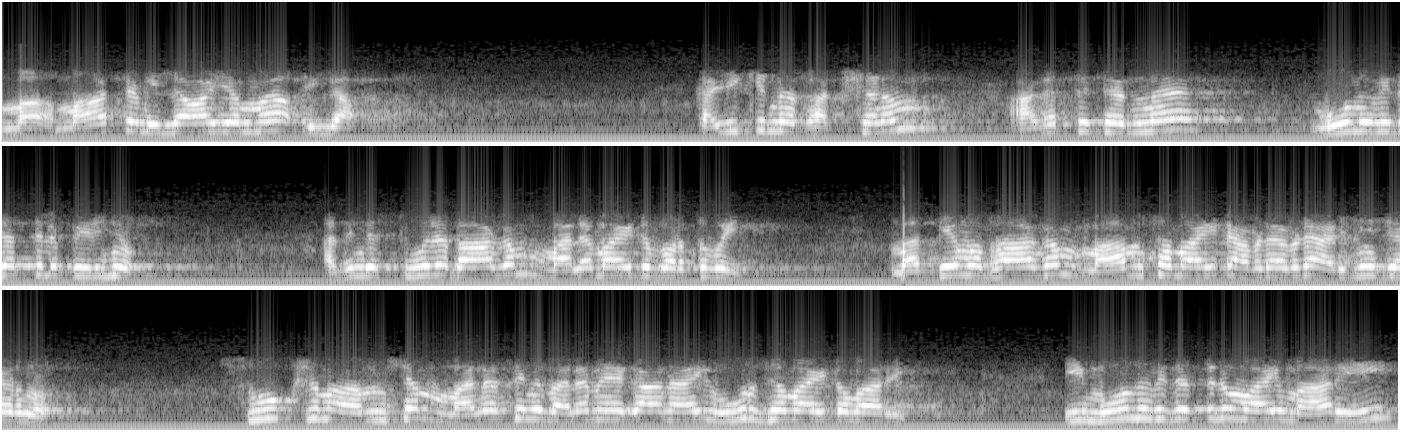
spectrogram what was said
മാറ്റമില്ലായ്മ ഇല്ല. കഴിക്കുന്ന ഭക്ഷണം അകത്ത് ചെന്ന് മൂന്ന് വിധത്തിൽ പിരിഞ്ഞു. അതിന്റെ സ്ഥൂലഭാഗം മലമായിട്ട് പുറത്തുപോയി. മധ്യമഭാഗം മാംസമായിട്ട് അവിടെ അവിടെ അടിഞ്ഞു ചേർന്നു. സൂക്ഷ്മ അംശം മനസ്സിന് ബലമേകാനായി ഊർജമായിട്ട് മാറി. ഈ മൂന്ന് വിധത്തിലുമായി മാറി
